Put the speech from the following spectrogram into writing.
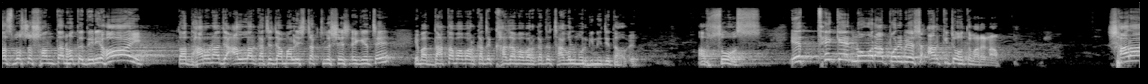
দশ বছর সন্তান হতে দেরি হয় তার ধারণা যে আল্লাহর কাছে যা মালিশ ছিল শেষ হয়ে গেছে, এবার দাতা বাবার কাছে, খাজা বাবার কাছে ছাগল মুরগি নিয়ে যেতে হবে। আফসোস। এর থেকে নোংরা পরিবেশ আর কিছু হতে পারে না। সারা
